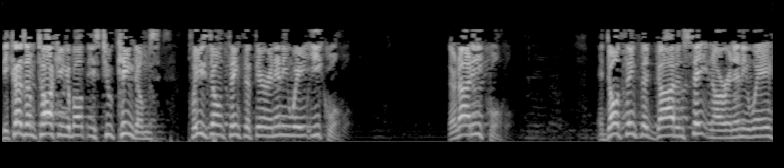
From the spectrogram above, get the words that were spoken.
Because I'm talking about these two kingdoms, please don't think that they're in any way equal. They're not equal. And don't think that God and Satan are in any way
